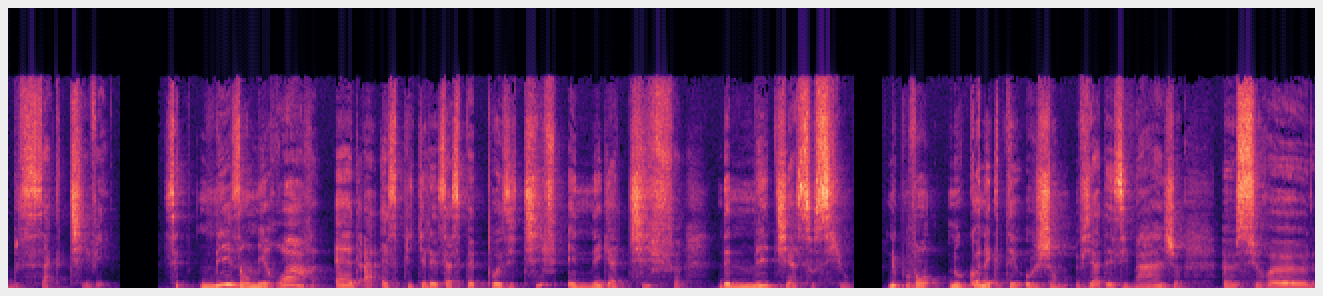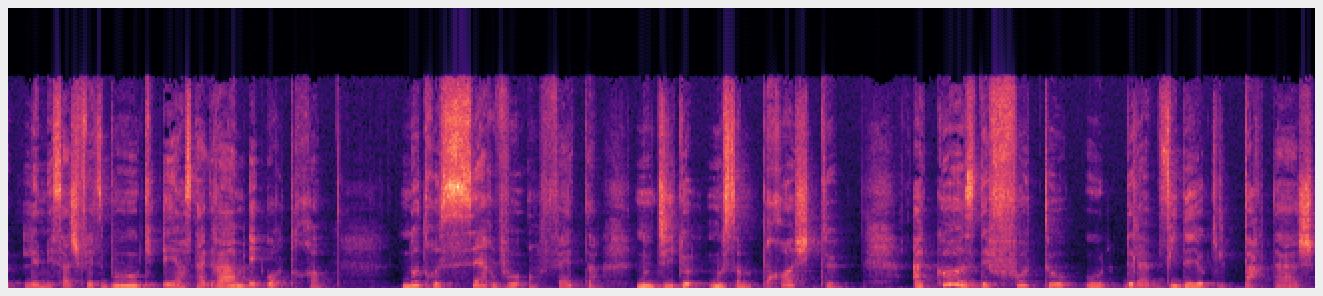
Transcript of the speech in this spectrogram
de s'activer. Cette mise en miroir aide à expliquer les aspects positifs et négatifs des médias sociaux. Nous pouvons nous connecter aux gens via des images euh, sur euh, les messages Facebook et Instagram et autres. Notre cerveau, en fait, nous dit que nous sommes proches d'eux à cause des photos ou de la vidéo qu'ils partagent.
